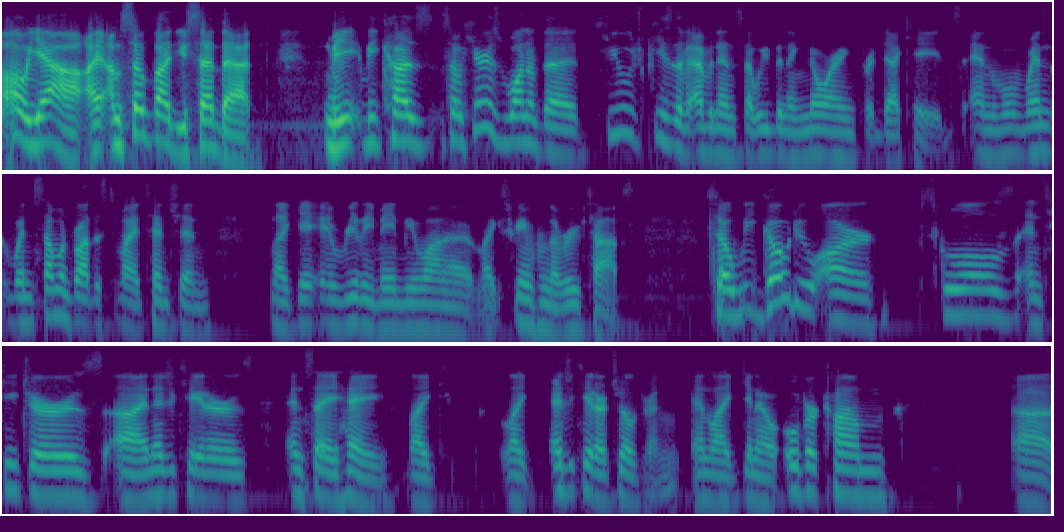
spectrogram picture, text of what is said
Oh yeah, I, I'm so glad you said that. Me, because so here's one of the huge pieces of evidence that we've been ignoring for decades. And when when someone brought this to my attention, like it, it really made me want to like scream from the rooftops. So we go to our schools and teachers uh, and educators and say, hey, like like educate our children and like you know overcome uh,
